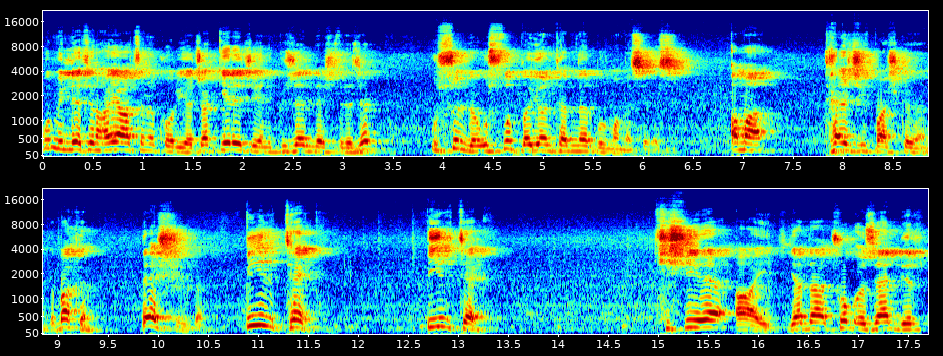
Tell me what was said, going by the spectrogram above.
bu milletin hayatını koruyacak, geleceğini güzelleştirecek usul ve uslupla yöntemler bulma meselesi. Ama tercih başka yönde. Bakın 5 yılda bir tek bir tek kişiye ait ya da çok özel bir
